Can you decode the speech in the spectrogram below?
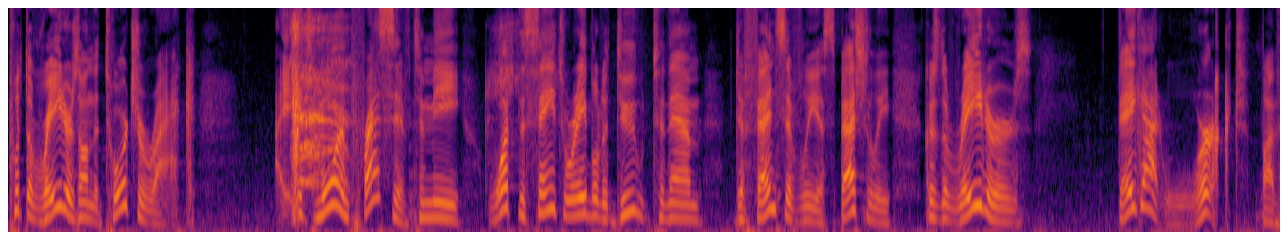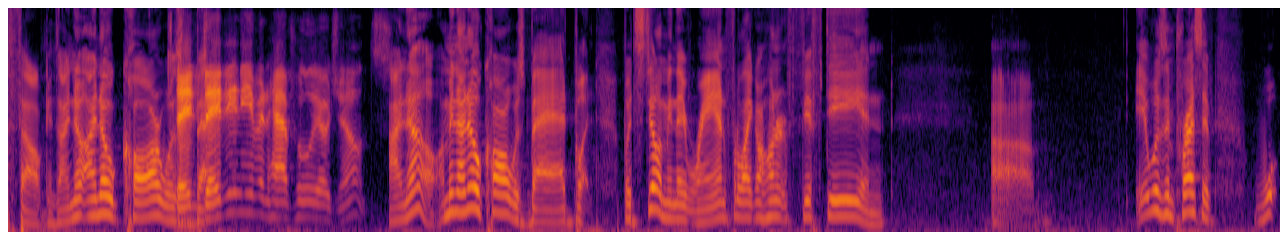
put the Raiders on the torture rack, it's more impressive to me what the Saints were able to do to them defensively, especially because the Raiders they got worked by the Falcons. I know. I know. Carr was. They, ba- they didn't even have Julio Jones. I know. I mean, I know Carr was bad, but but still, I mean, they ran for like 150, and uh, it was impressive. Wh-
